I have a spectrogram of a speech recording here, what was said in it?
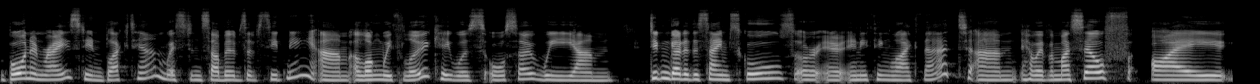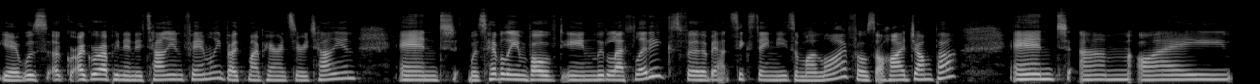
born and raised in Blacktown, western suburbs of Sydney, um, along with Luke. He was also, we um, didn't go to the same schools or, or anything like that. Um, however, myself, I yeah was I grew up in an Italian family. Both my parents are Italian, and was heavily involved in little athletics for about 16 years of my life. I was a high jumper, and um, I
